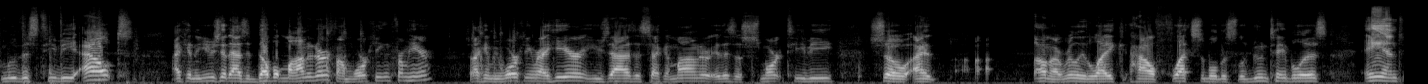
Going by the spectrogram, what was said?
move this TV out. I can use it as a double monitor if I'm working from here. So I can be working right here, use that as a second monitor. It is a smart TV, so I, I don't know, I really like how flexible this Lagun table is. And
